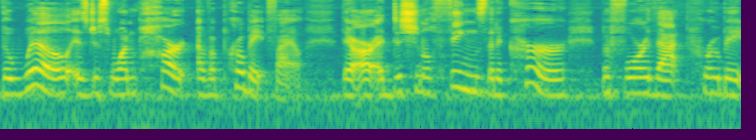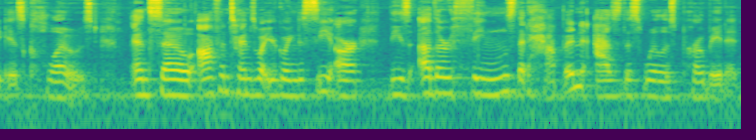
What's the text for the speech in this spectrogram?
The will is just one part of a probate file. There are additional things that occur before that probate is closed. And so, oftentimes, what you're going to see are these other things that happen as this will is probated.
